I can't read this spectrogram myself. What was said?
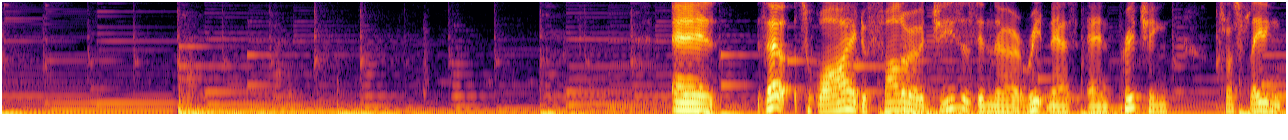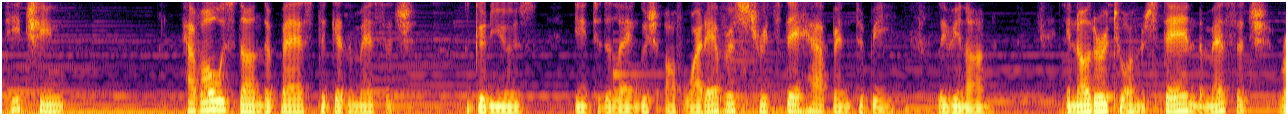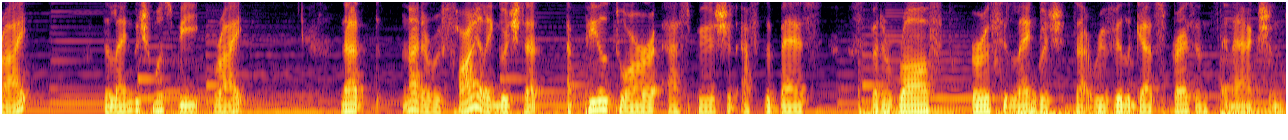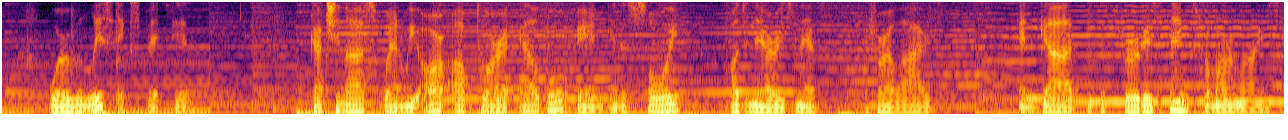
And that's why the follower of Jesus in the witness and preaching, translating, teaching have always done their best to get the message, the good news, into the language of whatever streets they happen to be living on. In order to understand the message right, the language must be right, not not a refined language that appealed to our aspiration after the best, but a rough, earthy language that revealed God's presence and action where we least expected, catching us when we are up to our elbow and in the soy ordinariness of our lives, and God is the furthest things from our minds.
